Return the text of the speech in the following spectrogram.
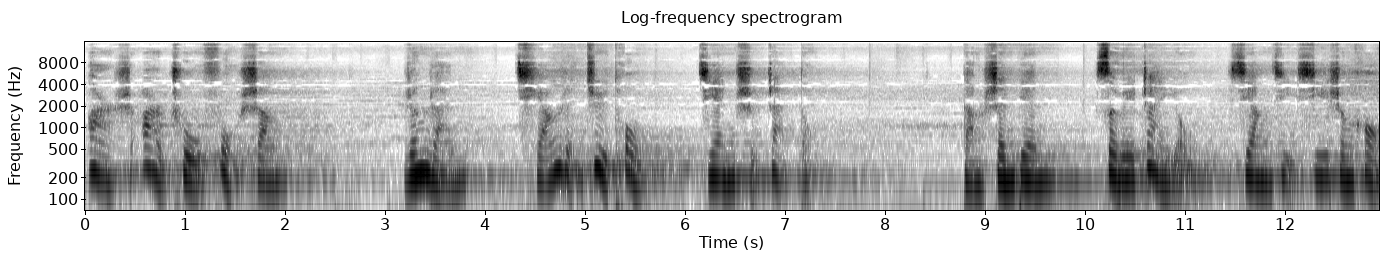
二十二处负伤，仍然强忍剧痛，坚持战斗。当身边四位战友相继牺牲后，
